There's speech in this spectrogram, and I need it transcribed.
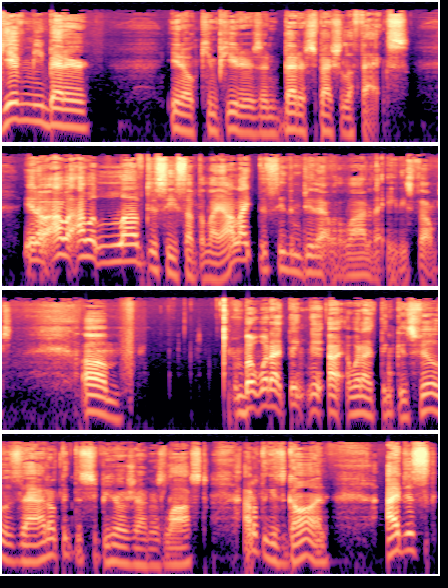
give me better, you know, computers and better special effects. You know, I, w- I would love to see something like I like to see them do that with a lot of the '80s films. Um, but what I think, I, what I think is Phil is that I don't think the superhero genre is lost. I don't think it's gone. I just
